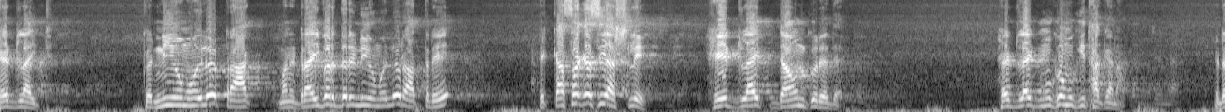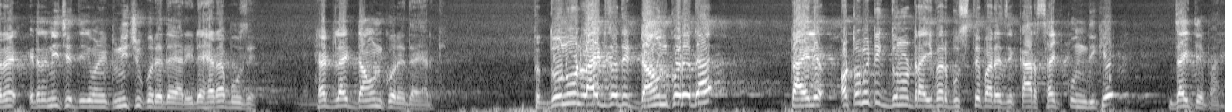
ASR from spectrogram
হেডলাইট নিয়ম হইল ট্রাক মানে ড্রাইভারদের নিয়ম হইল রাত্রে কাছাকাছি আসলে হেডলাইট ডাউন করে দেয়। হেডলাইট মুখোমুখি থাকে না। এটা এটা নিচের দিকে মানে একটু নিচু করে দেয় আর এটা হেরা বোঝে। হেডলাইট ডাউন করে দেয় আর কি। তো দোনো লাইট যদি ডাউন করে দেয়, তাইলে অটোমেটিক দোনো ড্রাইভার বুঝতে পারে যে কার সাইড কোন দিকে যাইতে পারে।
